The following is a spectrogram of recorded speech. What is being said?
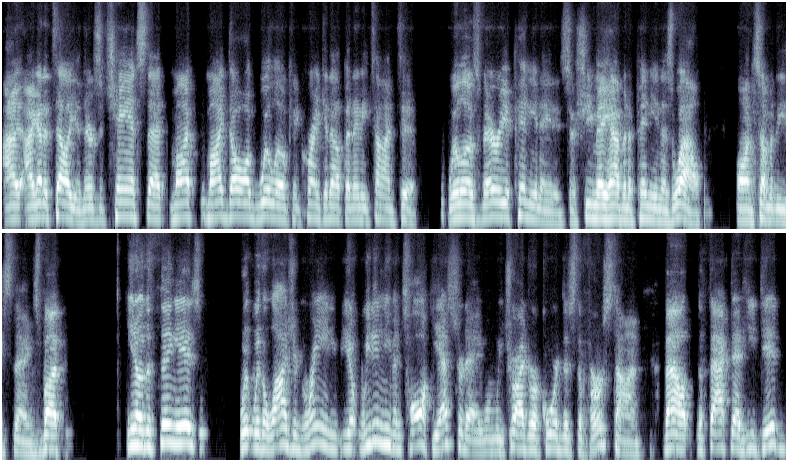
I, I got to tell you, there's a chance that my my dog Willow can crank it up at any time too. Willow's very opinionated, so she may have an opinion as well on some of these things. But you know, the thing is, with, with Elijah Green, you know, we didn't even talk yesterday when we tried to record this the first time about the fact that he did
